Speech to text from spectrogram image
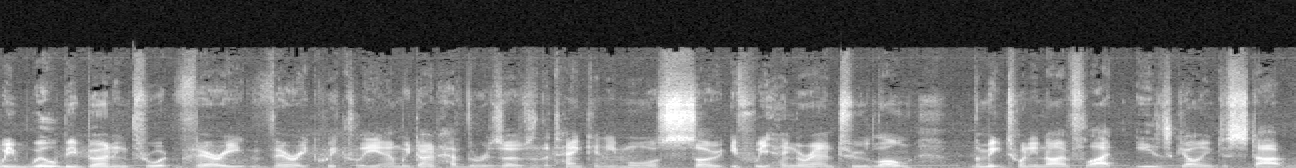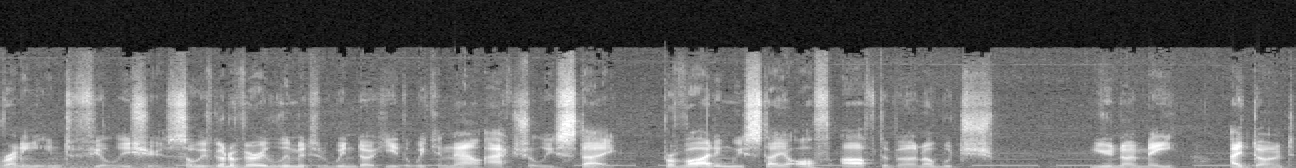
we will be burning through it very, very quickly, and we don't have the reserves of the tank anymore, so if we hang around too long, the MiG-29 flight is going to start running into fuel issues, so we've got a very limited window here that we can now actually stay. Providing we stay off Afterburner, which you know me, I don't,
